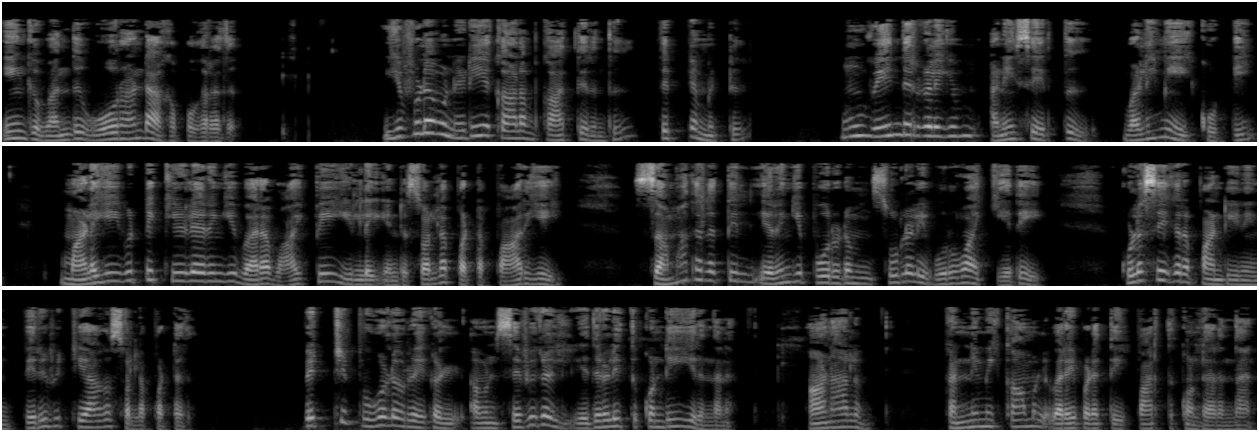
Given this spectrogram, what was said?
இங்கு வந்து ஓராண்டாகப் போகிறது. இவ்வளவு நெடிய காலம் காத்திருந்து திட்டமிட்டு மூவேந்தர்களையும் அணி சேர்த்து வலிமையை கூட்டி மலையை விட்டு கீழிறங்கி வர வாய்ப்பே இல்லை என்று சொல்லப்பட்ட பாரியை சமதளத்தில் இறங்கி போரிடும் சூழலை உருவாக்கியதே குலசேகர பாண்டியனின் பெருவிற்றியாக சொல்லப்பட்டது. வெற்றி புகழுரைகள் அவன் செவிகளில் எதிரளித்துக் கொண்டே இருந்தன. ஆனாலும் கண்ணிமைக்காமல் வரைபடத்தை பார்த்து கொண்டிருந்தான்.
